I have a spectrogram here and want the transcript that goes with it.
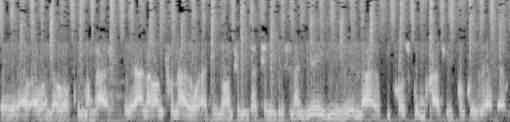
um abantu abakhuluma ngayo. Ya nabangifunayo i didn't want to entertain this. Nanje ngize la because kumhashi igqokoze f m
